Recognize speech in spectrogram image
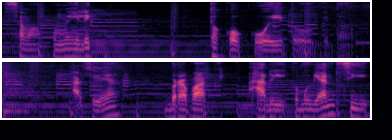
sama pemilik toko kue itu gitu. Akhirnya berapa hari kemudian si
